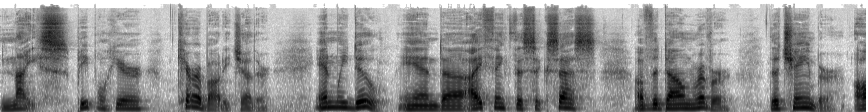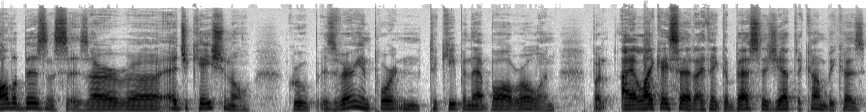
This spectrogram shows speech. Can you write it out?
nice. People here care about each other. And we do. And uh, I think the success of the Downriver the chamber, all the businesses, our uh, educational group is very important to keeping that ball rolling. But I, like I said, I think the best is yet to come because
